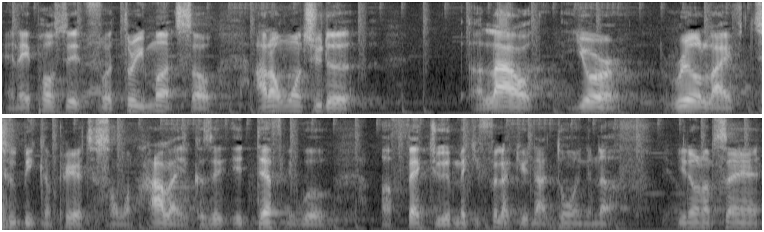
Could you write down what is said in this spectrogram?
and they post it for three months. So I don't want you to allow your real life to be compared to someone's highlight because it, it definitely will affect you. It make you feel like you're not doing enough. You know what I'm saying?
